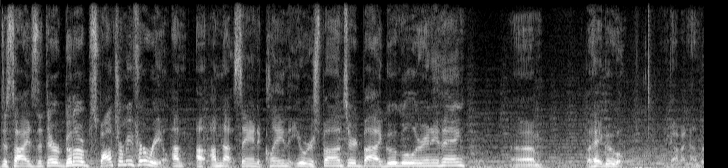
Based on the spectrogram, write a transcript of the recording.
decides that they're gonna sponsor me for real. I'm, I'm not saying to claim that you were sponsored by Google or anything, um, but hey Google, you got my number.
